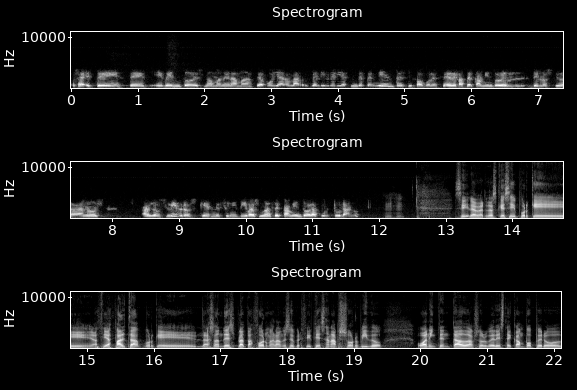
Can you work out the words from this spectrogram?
o sea, este, este evento es una manera más de apoyar a la red de librerías independientes y favorecer el acercamiento de los ciudadanos a los libros, que en definitiva es un acercamiento a la cultura, ¿no? Sí, la verdad es que sí, porque hacía falta, porque las grandes plataformas, grandes superficies han absorbido o han intentado absorber este campo, pero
